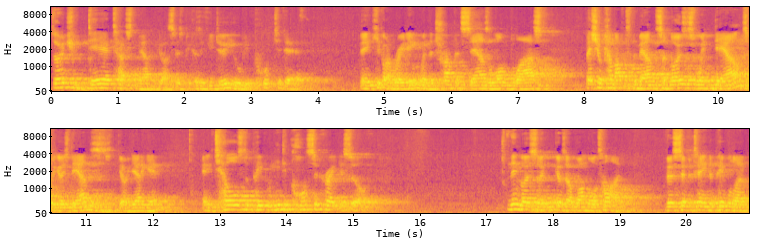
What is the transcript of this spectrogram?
Don't you dare touch the mountain, God says, because if you do, you will be put to death. And you keep on reading, when the trumpet sounds a long blast, they shall come up to the mountain. So Moses went down, so he goes down, this is going down again, and he tells the people, you need to consecrate yourself. And then Moses goes up one more time. Verse 17, the people are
